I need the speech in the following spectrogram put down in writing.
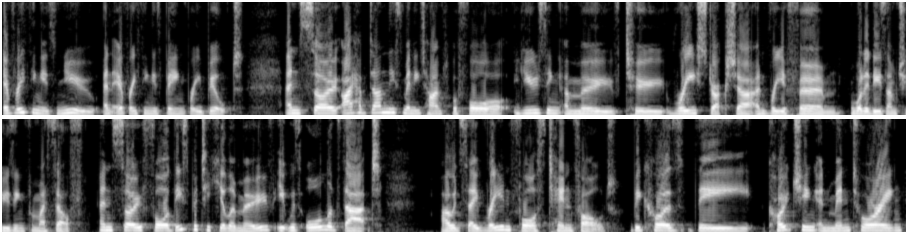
Everything is new and everything is being rebuilt. And so I have done this many times before using a move to restructure and reaffirm what it is I'm choosing for myself. And so for this particular move, it was all of that, I would say, reinforced tenfold because the coaching and mentoring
